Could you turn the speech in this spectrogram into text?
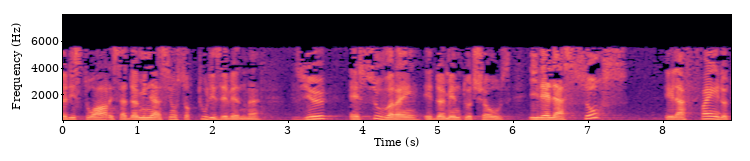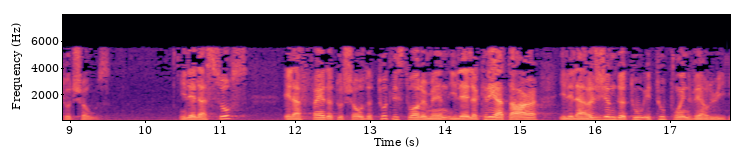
de l'histoire et sa domination sur tous les événements. Dieu est souverain et domine toutes choses. Il est la source et la fin de toutes choses. Il est la source et la fin de toutes choses, de toute l'histoire humaine. Il est le créateur, il est la de tout et tout pointe vers lui.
